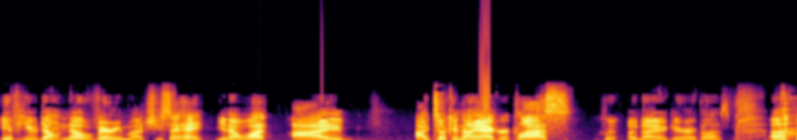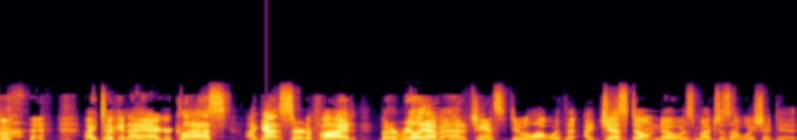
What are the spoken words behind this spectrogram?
If you don't know very much, you say, "Hey, you know what? I I took a Niagara class a Niagara class. Um, I took a Niagara class. I got certified, but I really haven't had a chance to do a lot with it. I just don't know as much as I wish I did.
